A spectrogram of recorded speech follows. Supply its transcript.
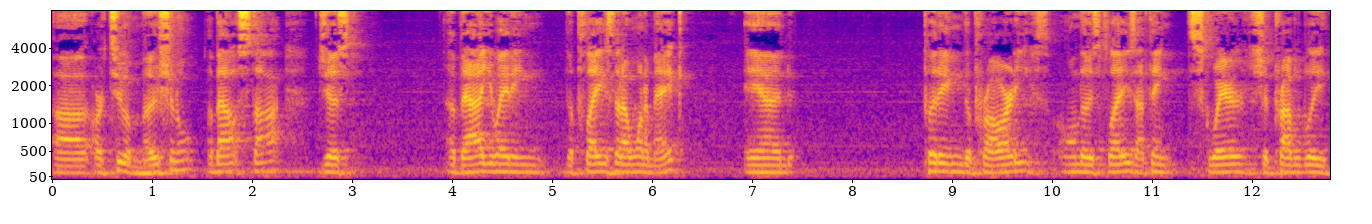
uh, or too emotional about stock. Just evaluating the plays that I want to make and putting the priorities on those plays. I think Square should probably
